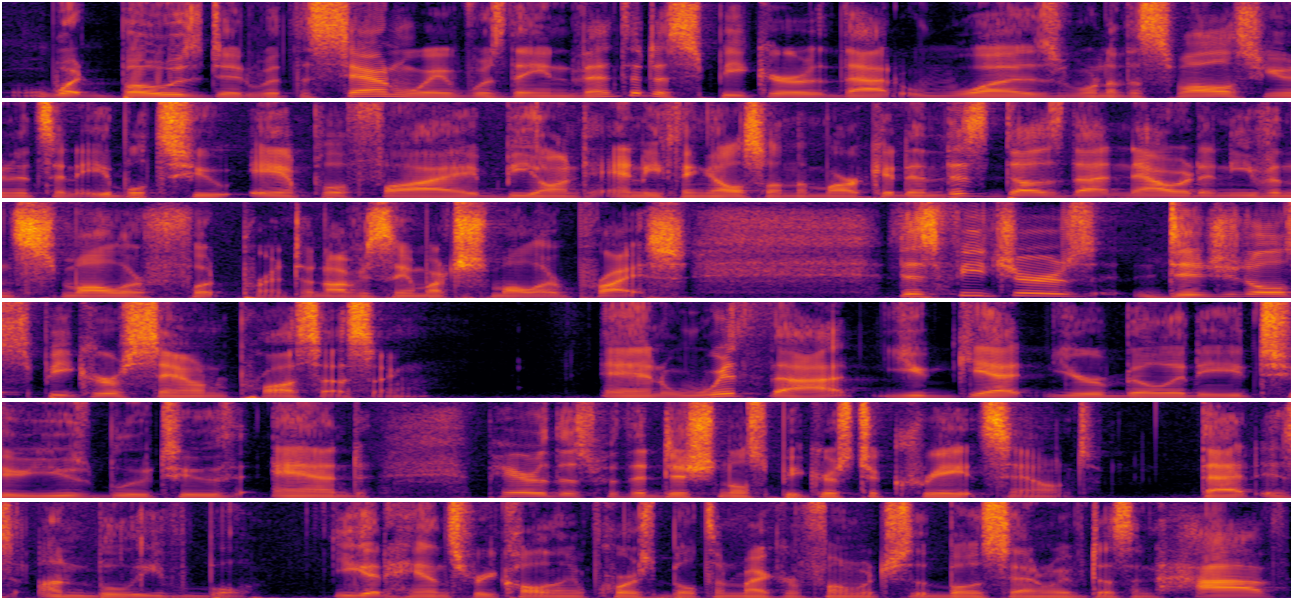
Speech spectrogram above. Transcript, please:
what Bose did with the Soundwave was they invented a speaker that was one of the smallest units and able to amplify beyond anything else on the market. And this does that now at an even smaller footprint and obviously a much smaller price. This features digital speaker sound processing. And with that, you get your ability to use Bluetooth and pair this with additional speakers to create sound. That is unbelievable. You get hands free calling, of course, built in microphone, which the Bose Soundwave doesn't have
